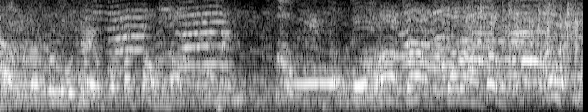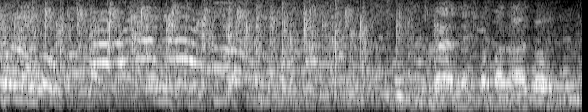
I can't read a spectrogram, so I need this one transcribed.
Allora, solo sei un po' battaglia. Barata, barata.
